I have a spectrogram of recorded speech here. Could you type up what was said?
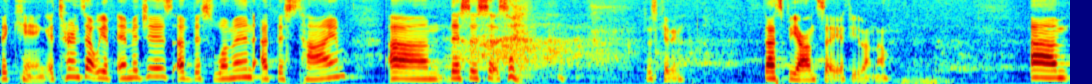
the king. It turns out we have images of this woman at this time. Um, this is just kidding. That's Beyonce, if you don't know. Um,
